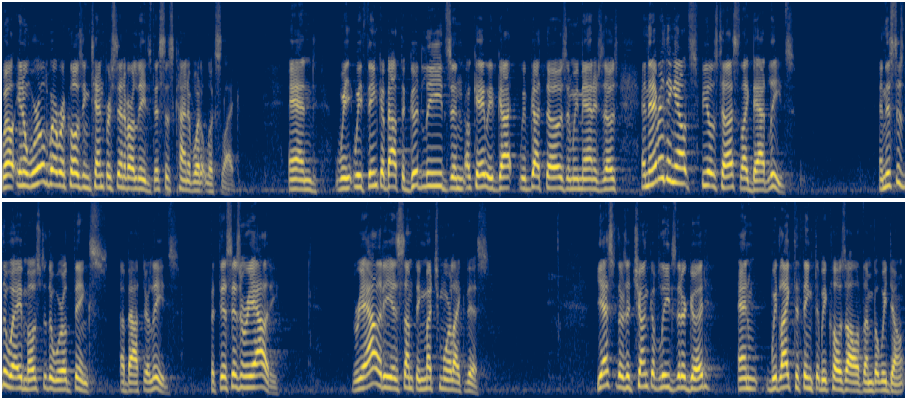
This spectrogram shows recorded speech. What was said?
Well, in a world where we're closing 10% of our leads, this is kind of what it looks like. And we, we think about the good leads, and okay, we've got, we've got those, and we manage those. And then everything else feels to us like bad leads. And this is the way most of the world thinks about their leads. But this isn't reality. The reality is something much more like this. Yes, there's a chunk of leads that are good, And we'd like to think that we close all of them, but we don't.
